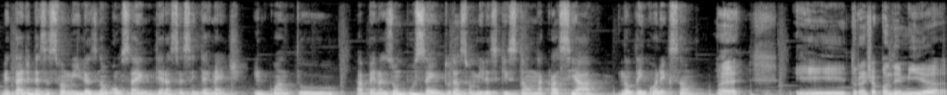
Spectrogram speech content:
metade dessas famílias não conseguem ter acesso à internet, enquanto apenas 1% das famílias que estão na classe A não têm conexão. É. E durante a pandemia,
